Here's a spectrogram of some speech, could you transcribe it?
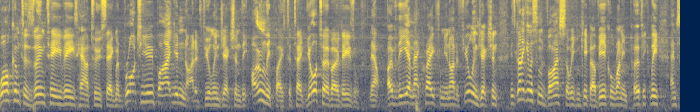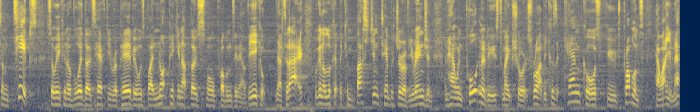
Welcome to Zoom TV's How To segment, brought to you by United Fuel Injection, the only place to take your turbo diesel. Now, over the year, Matt Craig from United Fuel Injection is going to give us some advice so we can keep our vehicle running perfectly and some tips so we can avoid those hefty repair bills by not picking up those small problems in our vehicle. Now, today, we're going to look at the combustion temperature of your engine and how important it is to make sure it's right because it can cause huge problems. How are you, Matt?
